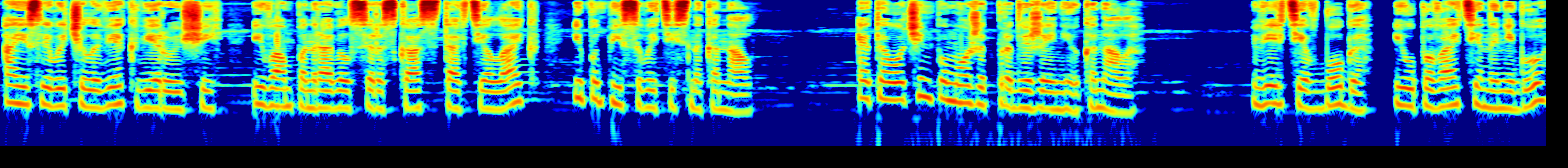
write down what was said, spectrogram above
А если вы человек верующий, и вам понравился рассказ, ставьте лайк и подписывайтесь на канал. Это очень поможет продвижению канала. Верьте в Бога и уповайте на Него,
